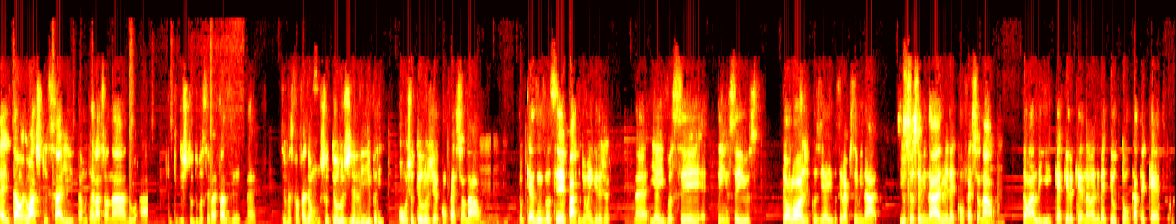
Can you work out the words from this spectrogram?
É, então, eu acho que isso aí está muito relacionado a que tipo estudo você vai fazer, né? Se você for fazer um estudo de teologia livre ou um estudo de teologia confessional. Então, porque às vezes você parte de uma igreja, né? E aí você tem os seios teológicos e aí você vai para o seminário. E o seu seminário, ele é confessional. Então ali, quer queira, quer não, ele vai ter o tom catequético,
